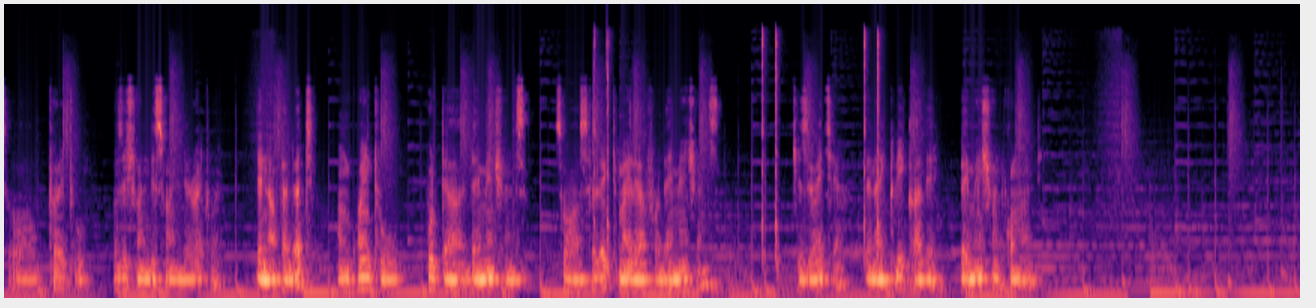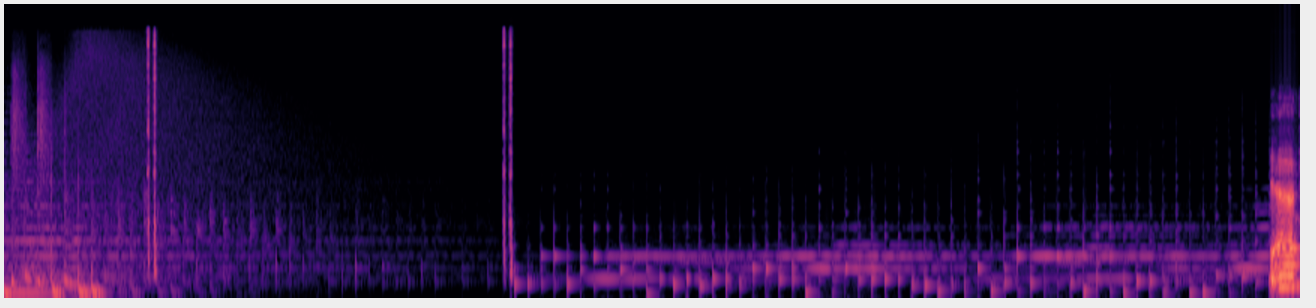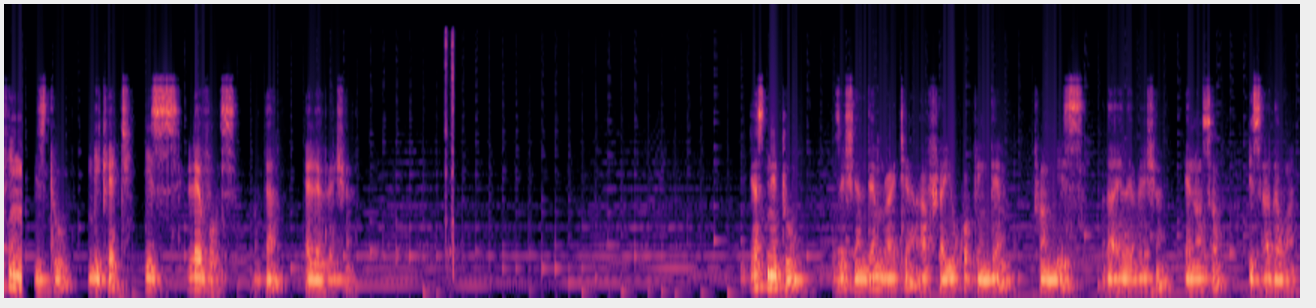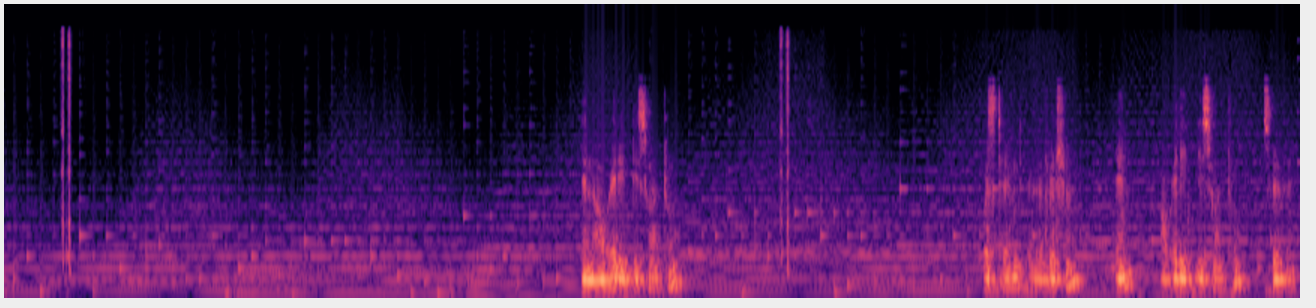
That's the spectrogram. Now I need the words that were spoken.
so try to position this one in the right way. Then after that I'm going to put the dimensions. So I'll select my layer for dimensions which is right here. Then I click at the dimension command is to indicate these levels of the elevation. You just need to position them right here after you copying them from this other elevation and also this other one. Then I'll edit this one too. West end elevation then I'll edit this one to 7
